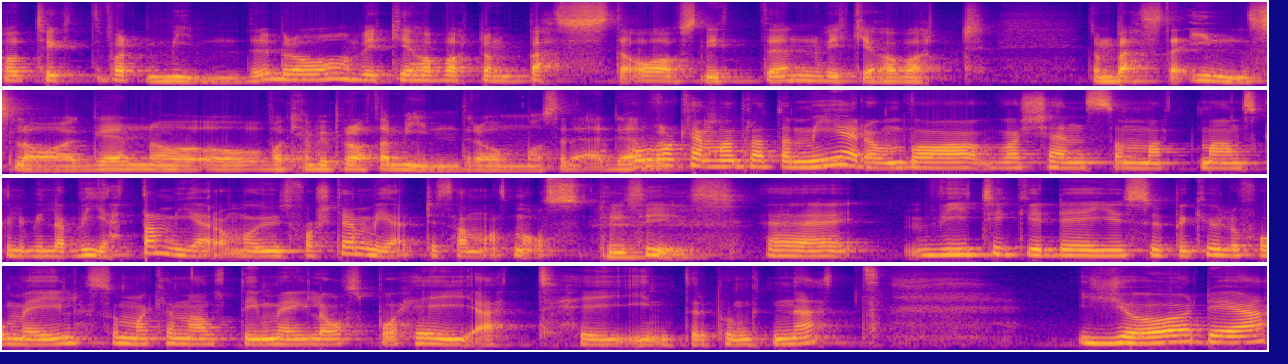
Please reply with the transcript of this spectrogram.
har tyckt varit mindre bra. Vilka har varit de bästa avsnitten? Vilka har varit de bästa inslagen? Och, och vad kan vi prata mindre om och sådär. Och vad varit- kan man prata mer om? Vad, vad känns som att man skulle vilja veta mer om och utforska mer tillsammans med oss? Precis. Eh, vi tycker det är ju superkul att få mejl så man kan alltid mejla oss på hejinter.net. Gör det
